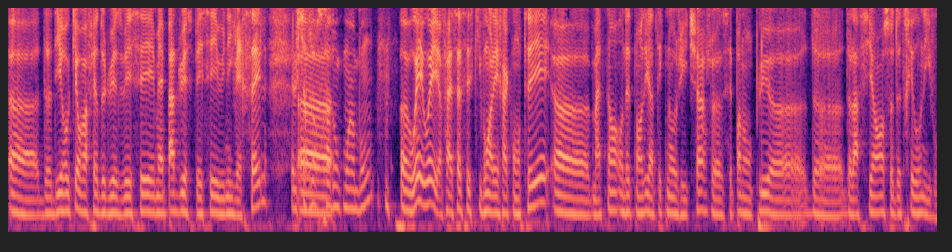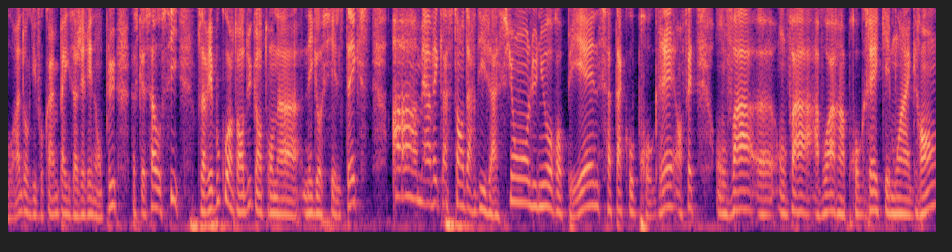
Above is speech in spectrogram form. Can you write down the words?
de dire ok on va faire de l'USB-C, mais pas de l'USB-C universel. Et le chargeur sera euh, donc moins bon euh, Oui, oui. Enfin, ça, c'est ce qu'ils vont aller raconter. Euh, maintenant, honnêtement dit, la technologie de charge, euh, c'est pas non plus euh, de, de, la science de très haut niveau. Hein, donc, il faut quand même pas exagérer non plus, parce que ça aussi, vous avez beaucoup entendu quand on a négocié le texte. Ah, mais avec la standardisation, l'Union européenne s'attaque au progrès. En fait, on va, euh, on va avoir un progrès qui est moins grand,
